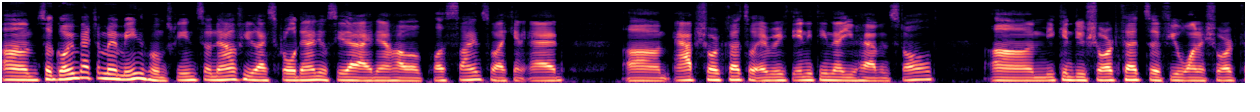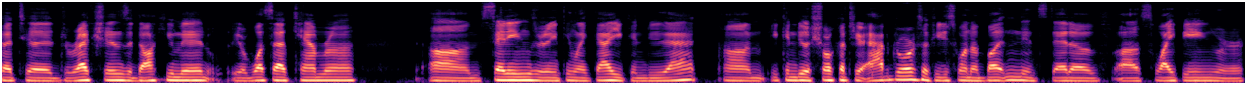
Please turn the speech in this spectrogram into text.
Um, so going back to my main home screen, so now if you guys scroll down, you'll see that I now have a plus sign so I can add um, app shortcuts, so every anything that you have installed. Um, you can do shortcuts. So if you want a shortcut to directions, a document, your WhatsApp camera, um, settings, or anything like that, you can do that. Um, you can do a shortcut to your app drawer. So if you just want a button instead of uh, swiping or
